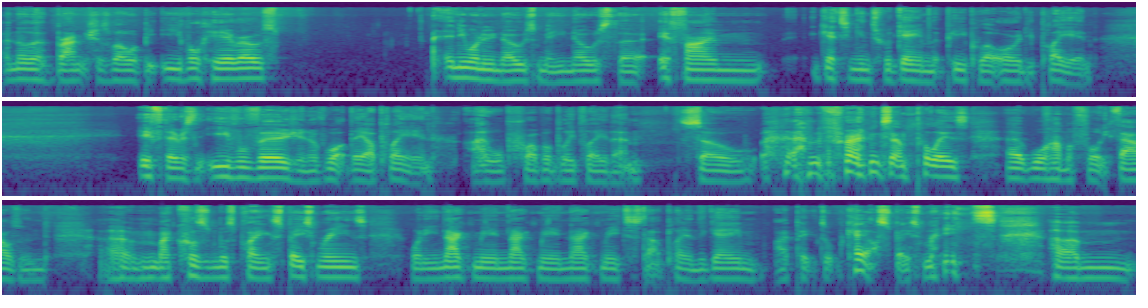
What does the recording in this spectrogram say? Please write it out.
another branch as well would be Evil Heroes. Anyone who knows me knows that if I'm getting into a game that people are already playing, if there is an evil version of what they are playing, I will probably play them. So, um, prime example is uh, Warhammer 40,000. Um, my cousin was playing Space Marines. When he nagged me and nagged me and nagged me to start playing the game, I picked up Chaos Space Marines. Um,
